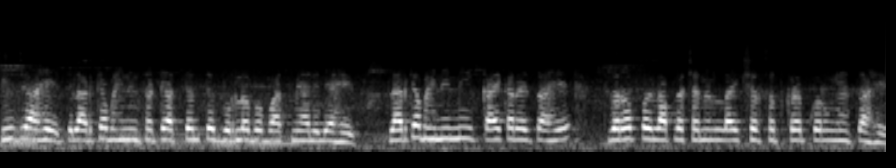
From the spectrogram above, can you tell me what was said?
ही जी आहे ती लाडक्या बहिणींसाठी अत्यंत दुर्लभ बातमी आलेली आहे. लाडक्या बहिणींनी काय करायचं आहे? सर्वात पहिलं आपल्या चॅनल लाईक शेअर सबस्क्राईब करून घ्यायचं आहे.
